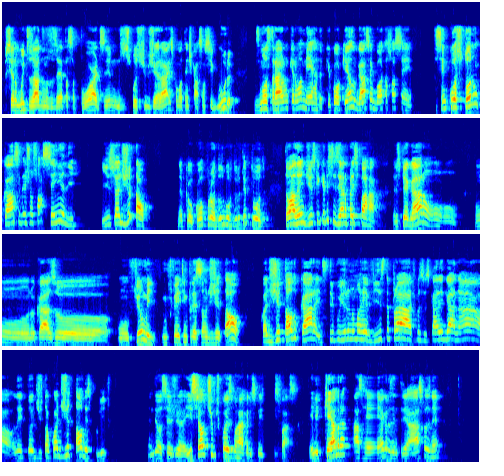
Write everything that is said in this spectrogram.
sendo muito usado nos e-passaportes, né, nos dispositivos gerais, como autenticação segura, eles mostraram que era uma merda, porque qualquer lugar você bota a sua senha. Você encostou num carro, você deixou sua senha ali. E isso é digital, né, porque o corpo produz gordura o tempo todo. Então, além disso, o que, que eles fizeram para esparrar? Eles pegaram um, um, no caso, um filme feito em impressão digital com a digital do cara e distribuíram numa revista para, tipo assim, os caras enganar o leitor digital com a digital desse político. Entendeu? Ou seja, isso é o tipo de coisa que o hacker space faz. Ele quebra as regras, entre aspas, né,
